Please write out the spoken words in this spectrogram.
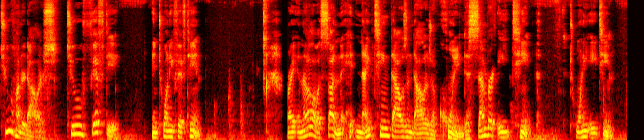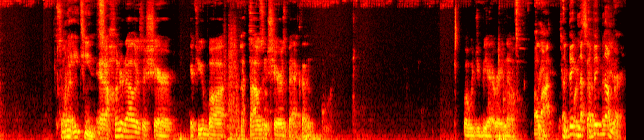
$200, 250 in 2015 right? And then all of a sudden it hit $19,000 a coin, December 18th, 2018. So at- 2018. At a hundred dollars a share, if you bought a thousand shares back then, what would you be at right now? A lot. A big, nu- a big million? number.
